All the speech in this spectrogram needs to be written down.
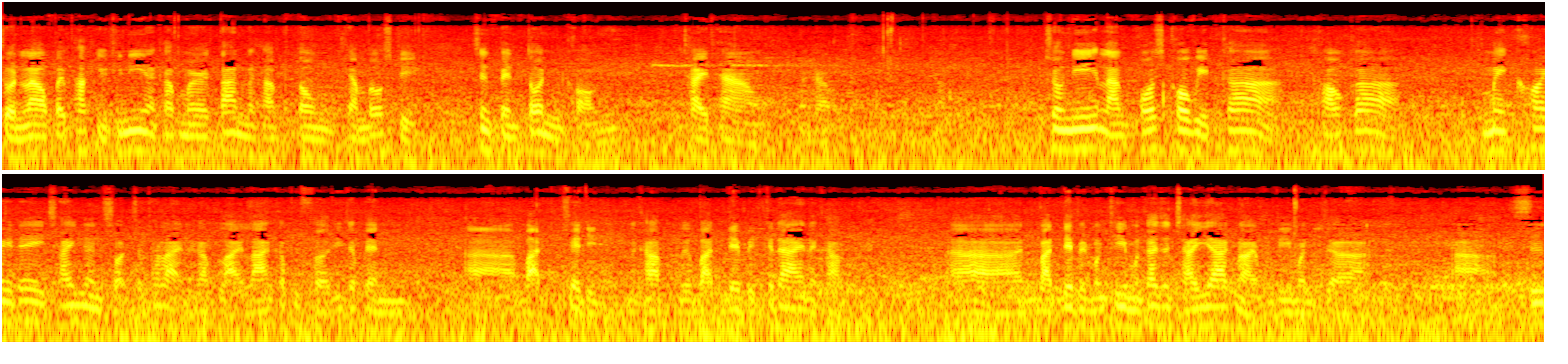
ส่วนเราไปพักอยู่ที่นี่นะครับ Meriton นะครับ ตรง Campbell Street ซึ่งเป็นต้นของ Thai Town นะครับ ช่วงนี้หลัง post covid ก็เขาก็ไม่ค่อยได้ใช้เงินสดเท่าไหร่นะครับ หลายร้านก็ prefer ที่จะเป็นบัตรเครดิตนะครับ หรือบัตรเดบิตก็ได้นะครับ บัตรเดบิตบางทีมันก็จะใช้ยากหน่อยบางทีมันจะอ่าซื้อ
